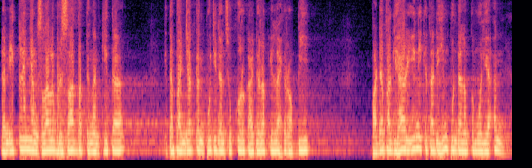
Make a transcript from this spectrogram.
Dan iklim yang selalu bersahabat dengan kita. Kita panjatkan puji dan syukur kehadirat ilahi Rabbi. Pada pagi hari ini kita dihimpun dalam kemuliaannya.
